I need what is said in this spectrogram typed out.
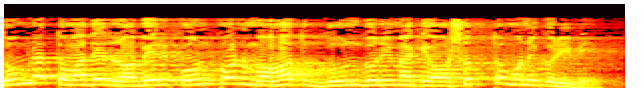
তোমরা তোমাদের রবের কোন কোন মহৎ গুণ গরিমাকে অসত্য মনে করিবে?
